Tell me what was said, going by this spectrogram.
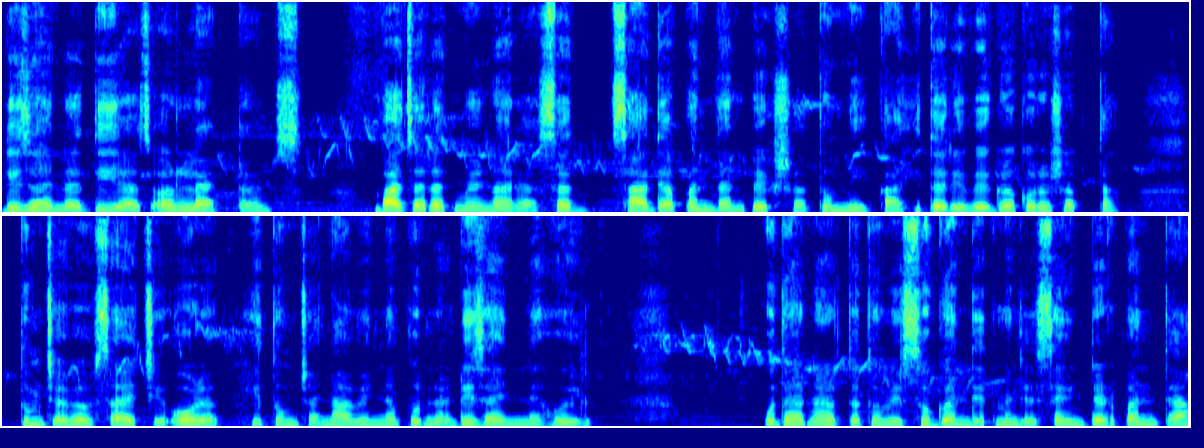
डिझायनर दियाज और लॅटर्न्स. बाजारात मिळणाऱ्या सद साध्या पंत्यांपेक्षा तुम्ही काहीतरी वेगळं करू शकता. तुमच्या व्यवसायाची ओळख ही तुमच्या नाविन्यपूर्ण डिझाईनने होईल. उदाहरणार्थ तुम्ही सुगंधित म्हणजे सेंटेड पंत्या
